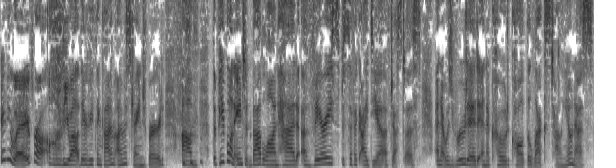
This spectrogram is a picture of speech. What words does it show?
anyway, for all of you out there who think I'm I'm a strange bird, um, the people in ancient Babylon had a very specific idea of justice, and it was rooted in a code called the Lex Talionis,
